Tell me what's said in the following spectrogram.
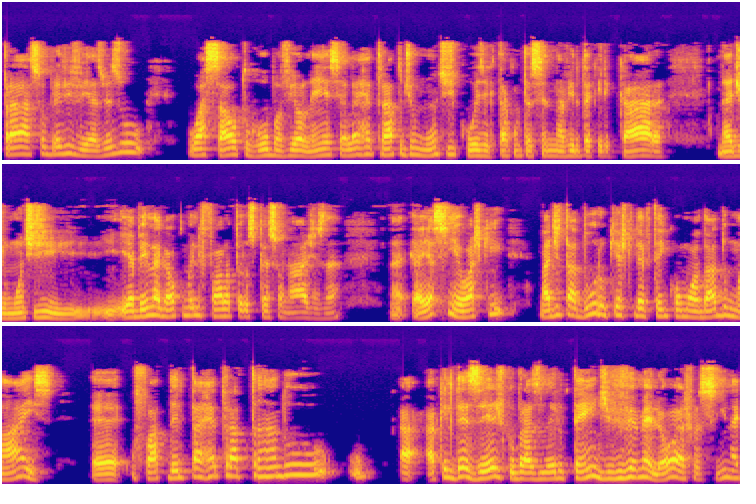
para sobreviver. Às vezes o, o assalto, o roubo, a violência, ela é retrato de um monte de coisa que está acontecendo na vida daquele cara, né, de um monte de. E é bem legal como ele fala pelos personagens, né? né? Aí, assim, eu acho que na ditadura o que acho que deve ter incomodado mais é o fato dele estar tá retratando o, a, aquele desejo que o brasileiro tem de viver melhor, acho assim, né?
